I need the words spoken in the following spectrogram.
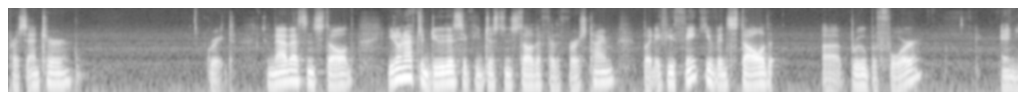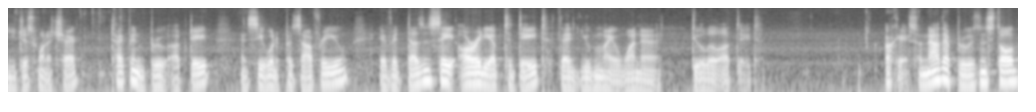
Press enter. Great. So now that's installed. You don't have to do this if you just installed it for the first time, but if you think you've installed uh, Brew before and you just want to check, type in brew update and see what it puts out for you. If it doesn't say already up to date, then you might want to do a little update. Okay, so now that brew is installed,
